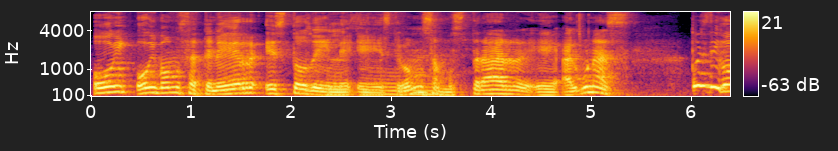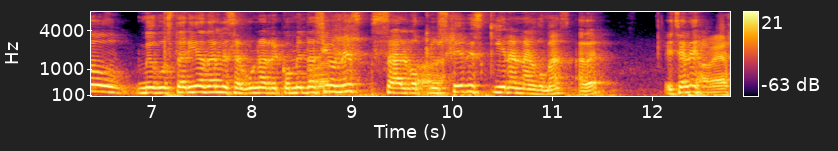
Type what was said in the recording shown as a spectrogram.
hoy, hoy vamos a tener esto de, este, vamos a mostrar eh, algunas pues digo, me gustaría darles algunas recomendaciones, salvo que ustedes quieran algo más. A ver, échale. A ver,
